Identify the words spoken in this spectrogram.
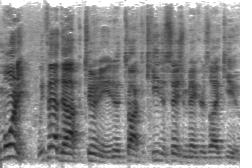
Good morning. We've had the opportunity to talk to key decision makers like you.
